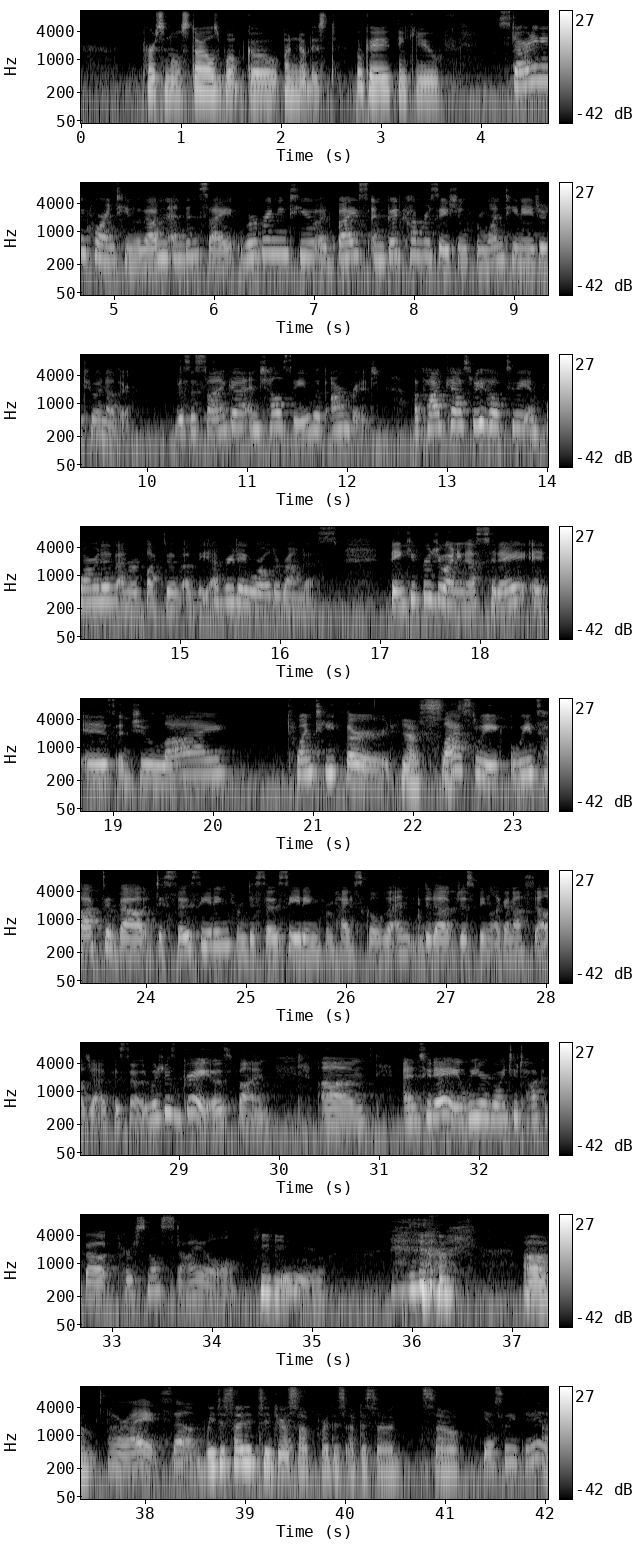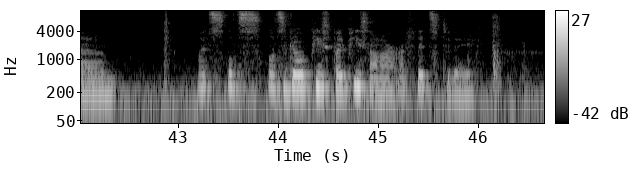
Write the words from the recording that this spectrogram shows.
personal styles won't go unnoticed. Okay, thank you. Starting in quarantine without an end in sight, we're bringing to you advice and good conversation from one teenager to another. This is Sonica and Chelsea with Armbridge, a podcast we hope to be informative and reflective of the everyday world around us. Thank you for joining us today. It is July 23rd. Yes. Last week, we talked about dissociating from dissociating from high school, but ended up just being like a nostalgia episode, which was great. It was fun. Um, and today, we are going to talk about personal style. Um, All right, so, we decided to dress up for this episode, so yes, we did. um, let's let's let's go piece by piece on our, our fits today.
